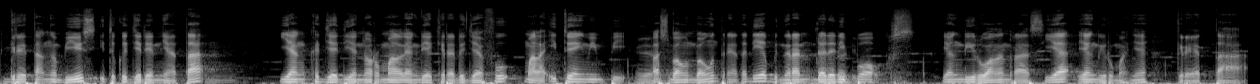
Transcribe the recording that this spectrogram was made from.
Greta ngebius itu kejadian nyata. Hmm. Yang kejadian normal yang dia kira dejavu malah itu yang mimpi. Iya, Pas bangun-bangun ternyata dia beneran udah ada di box yang di ruangan rahasia yang di rumahnya Greta.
